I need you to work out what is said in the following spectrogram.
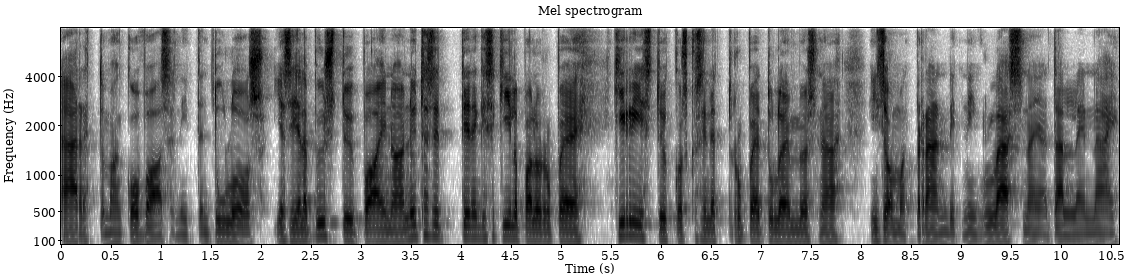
äärettömän kovaa se niiden tulos. Ja siellä pystyy painaa. Nythän se tietenkin se kilpailu rupeaa kiristyä, koska sinne rupeaa tulee myös nämä isommat brändit niin kuin läsnä ja tälleen näin.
